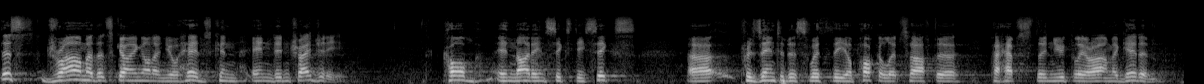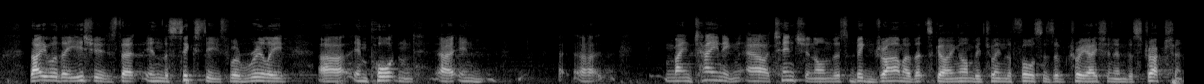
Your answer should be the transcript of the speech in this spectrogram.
this drama that's going on in your heads can end in tragedy. Cobb in 1966 uh, presented us with the apocalypse after perhaps the nuclear Armageddon. They were the issues that in the 60s were really uh, important uh, in uh, maintaining our attention on this big drama that's going on between the forces of creation and destruction.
